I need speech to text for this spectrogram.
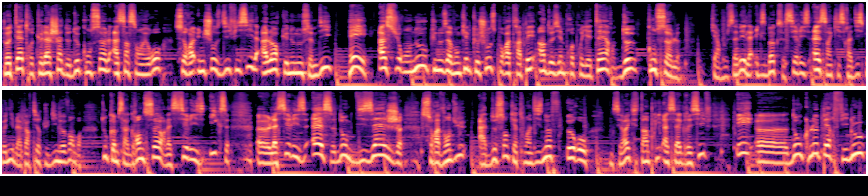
Peut-être que l'achat de deux consoles à 500 euros sera une chose difficile alors que nous nous sommes dit Hey, assurons-nous que nous avons quelque chose pour attraper un deuxième propriétaire de console car vous savez, la Xbox Series S hein, qui sera disponible à partir du 10 novembre, tout comme sa grande sœur, la Series X, euh, la Series S, donc disais-je, sera vendue à 299 euros. C'est vrai que c'est un prix assez agressif, et euh, donc le père Filou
